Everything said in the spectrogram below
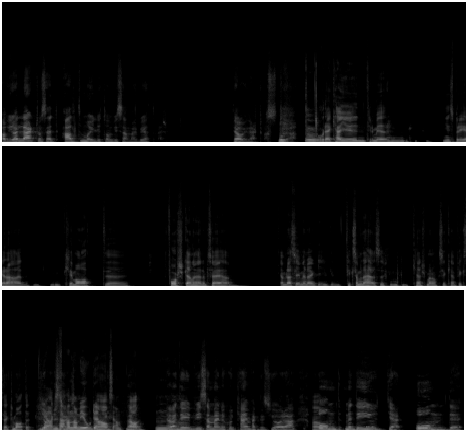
Ja, vi har lärt oss att allt är möjligt om vi samarbetar. Det har vi lärt oss, tror jag. Mm. Och det kan ju till och med inspirera klimatforskarna, eller säga. Ja, men alltså, jag menar, fixar man det här så kanske man också kan fixa klimatet. Ja, ta hand om jorden Ja, liksom. ja. Mm. Ja, men det, vissa människor kan faktiskt göra, Ja. om, men det är ju ja, om det,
